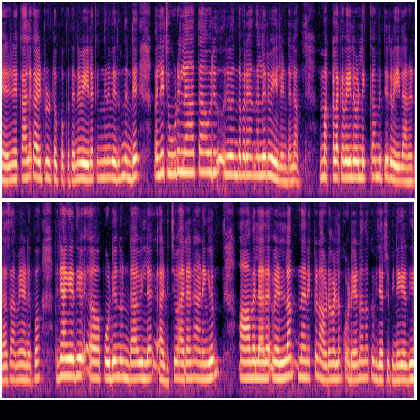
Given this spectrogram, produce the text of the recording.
ഏഴേക്കാലൊക്കെ ആയിട്ടുള്ളൂ ഇപ്പോൾ അപ്പോൾ തന്നെ വെയിലൊക്കെ ഇങ്ങനെ വരുന്നുണ്ട്. വലിയ ചൂടില്ലാത്ത ആ ഒരു ഒരു എന്താ പറയുക നല്ലൊരു വെയിലുണ്ടല്ലോ. മക്കളൊക്കെ വെയിൽ ഒള്ളിക്കാൻ പറ്റിയൊരു വെയിലാണ് കേട്ടോ ആ സമയമാണ് ഇപ്പോൾ അപ്പം ഞാൻ കരുതി പൊടിയൊന്നും ഉണ്ടാവില്ല. അടിച്ചു വാരാനാണെങ്കിലും വല്ലാതെ വെള്ളം നനക്കണം. അവിടെ വെള്ളം കുടയണം എന്നൊക്കെ വിചാരിച്ചു. പിന്നെ കരുതി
